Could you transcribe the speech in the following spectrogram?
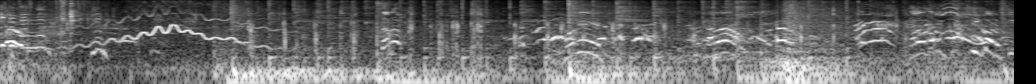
এই যে নিন নিন দাঁড়াও নবীন দাঁড়াও দাঁড়াও দাঁড়াও কি করো কি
